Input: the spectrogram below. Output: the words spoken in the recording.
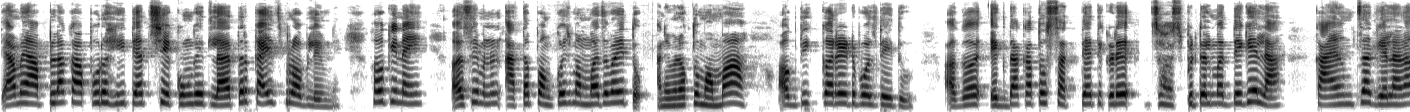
त्यामुळे आपला कापूरही त्यात शेकून घेतला तर काहीच प्रॉब्लेम नाही. हो की नाही? असे म्हणून आता पंकज मम्माजवळ येतो आणि म्हणू लागतो मम्मा अगदी करेक्ट बोलते तू. अगं एकदा का तो सत्या तिकडे हॉस्पिटलमध्ये गेला कायमचा गेला ना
